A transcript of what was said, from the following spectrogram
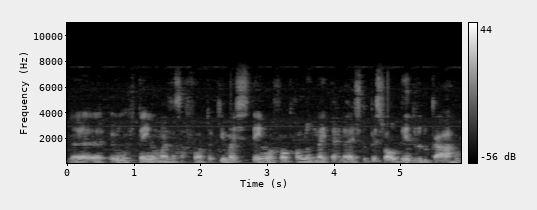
Né? Eu não tenho mais essa foto aqui, mas tem uma foto rolando na internet do pessoal dentro do carro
